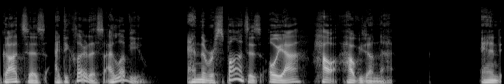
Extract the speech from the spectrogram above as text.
God says, I declare this, I love you. And the response is, Oh, yeah, how, how have you done that? And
